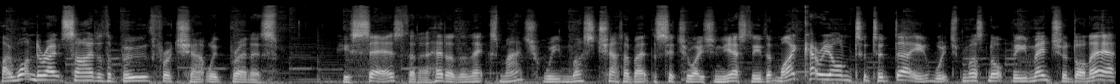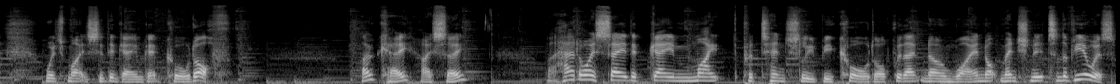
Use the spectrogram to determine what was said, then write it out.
I wander outside of the booth for a chat with Brenners. He says that ahead of the next match, we must chat about the situation yesterday that might carry on to today, which must not be mentioned on air, which might see the game get called off. Okay, I say. But how do I say the game might potentially be called off without knowing why and not mention it to the viewers?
